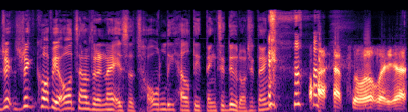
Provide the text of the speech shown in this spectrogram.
drink, drinking coffee at all times of the night is a totally healthy thing to do, don't you think? Absolutely, yes.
